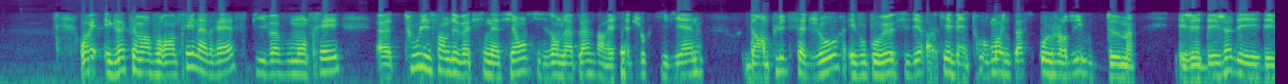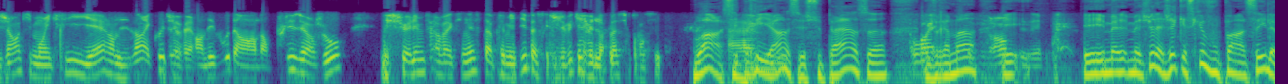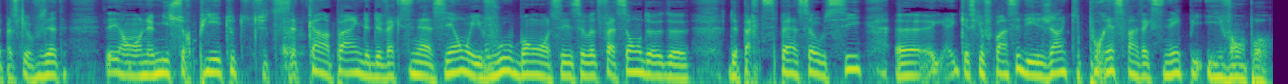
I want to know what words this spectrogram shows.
Oui, exactement. Vous rentrez une adresse, puis il va vous montrer euh, tous les centres de vaccination, s'ils ont de la place dans les sept jours qui viennent, dans plus de sept jours. Et vous pouvez aussi dire, OK, ben trouve-moi une place aujourd'hui ou demain. Et j'ai déjà des, des gens qui m'ont écrit hier en disant, écoute, j'avais rendez-vous dans, dans plusieurs jours, mais je suis allé me faire vacciner cet après-midi parce que j'ai vu qu'il y avait de la place sur ton site. Wow, c'est Euh, brillant, c'est super, ça. Ouais, Vraiment. Et-. Et M. Monsieur Laget, qu'est-ce que vous pensez, là, parce que vous êtes, on a mis sur pied toute, toute cette campagne de, vaccination et vous, bon, c'est c'est votre façon de, de, de participer à ça aussi. Euh, qu'est-ce que vous pensez des gens qui pourraient se faire vacciner puis ils vont pas?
